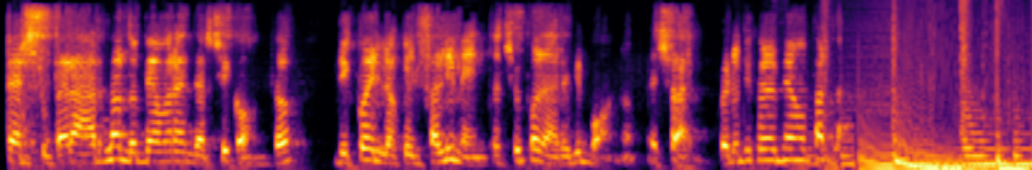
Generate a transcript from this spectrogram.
Per superarla dobbiamo renderci conto di quello che il fallimento ci può dare di buono, e cioè quello di cui abbiamo parlato.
